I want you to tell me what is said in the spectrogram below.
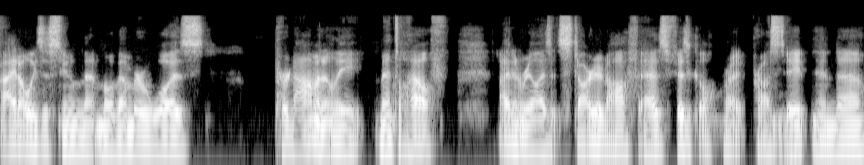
I'd always assumed that Movember was predominantly mental health. I didn't realize it started off as physical, right? Mm-hmm. Prostate and uh,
